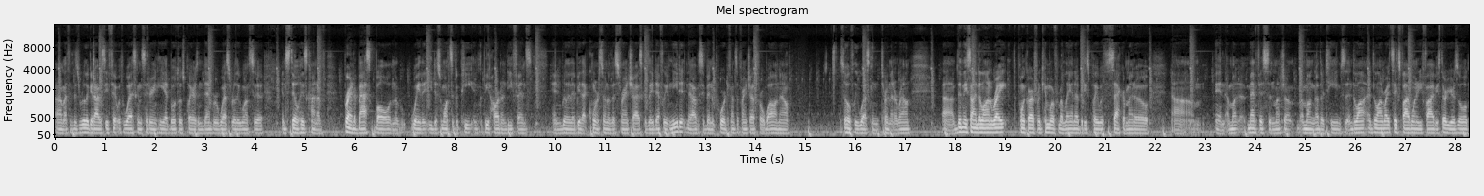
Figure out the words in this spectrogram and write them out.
Um, I think a really good, obviously, fit with Wes, considering he had both those players in Denver. Wes really wants to instill his kind of brand of basketball and the way that he just wants to compete and compete hard on defense. And really, that'd be that cornerstone of this franchise because they definitely need it. And they've obviously been a poor defensive franchise for a while now. So hopefully Wes can turn that around. Uh, then they signed Delon Wright, the point guard for Kimball from Atlanta, but he's played with Sacramento um, and among, Memphis and much among other teams. And Delon, Delon Wright, 6'5", 185. He's 30 years old.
